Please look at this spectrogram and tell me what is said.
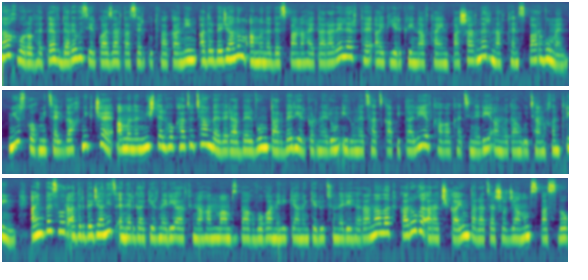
Նախ, որովհետև դեռևս 2012 թվականին Ադրբեջանում ԱՄՆ դեսպանը հայտարարել էր, թե այդ երկրի նավթային պաշարներն արդեն սպառվում են։ Մյուս կողմից էլ գաղտնիք չէ, ԱՄՆ-ն միշտ էլ հոգացությամբ է վերաբերվում տարբեր երկրներում իր ունեցած կապիտալի եւ քաղաքացիների ընկերությունների անվտանգության խնդրին։ Այնպես որ Ադրբեջանից էներգակիրների արդյունահանմամբ զբաղվող ամերիկյան ընկերությունների հեռանալը կարող է առաջիկայում տարածաշրջանում սպասվող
